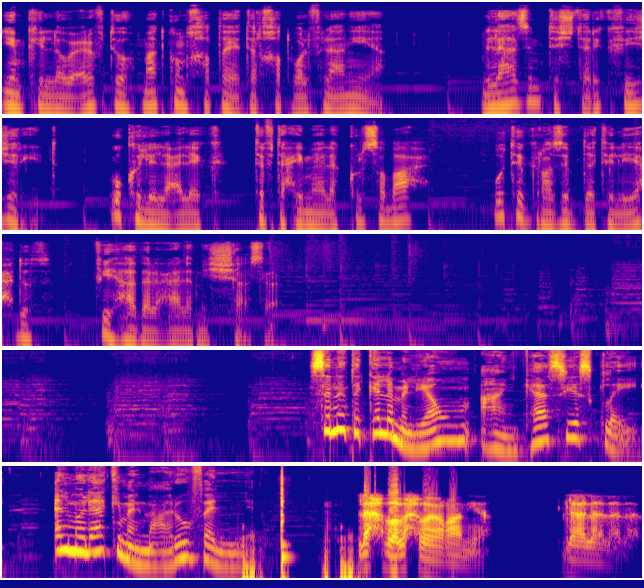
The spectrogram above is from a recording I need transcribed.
يمكن لو عرفته ما تكون خطيت الخطوة الفلانية. لازم تشترك في جريد. وكل اللي عليك تفتح ايميلك كل صباح وتقرأ زبدة اللي يحدث في هذا العالم الشاسع. سنتكلم اليوم عن كاسيوس كلاي الملاكمة المعروفة ال... لحظة لحظة يا رانيا. لا لا لا لا.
